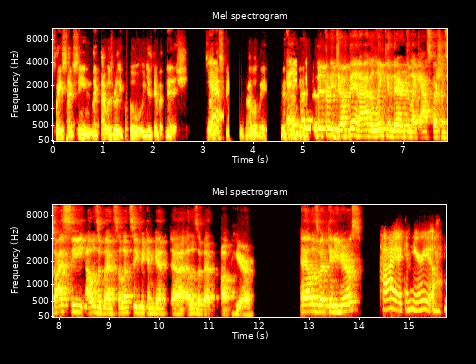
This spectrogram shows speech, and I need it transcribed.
place I've seen. Like, that was really cool. What we just did with Nish. So yeah. I guess probably. Anybody could literally jump in. I had a link in there to like ask questions. So I see Elizabeth. So let's see if we can get uh, Elizabeth up here. Hey, Elizabeth, can you hear us? Hi, I can hear you.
